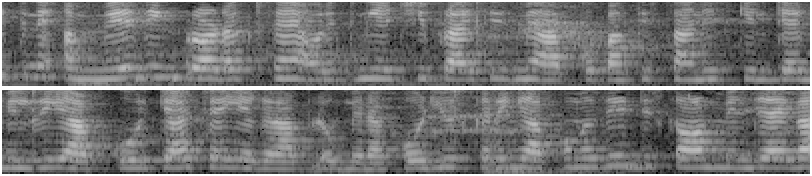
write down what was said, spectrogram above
इतने अमेजिंग प्रोडक्ट्स हैं और इतनी अच्छी प्राइसेस में आपको पाकिस्तानी स्किन केयर मिल रही है। आपको और क्या चाहिए? अगर आप लोग मेरा कोड यूज़ करेंगे, आपको मजीद डिस्काउंट मिल जाएगा।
